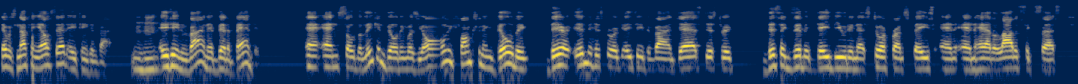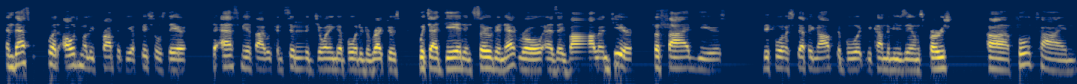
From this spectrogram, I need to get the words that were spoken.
there was nothing else at 18th and Vine. Mm-hmm. 18th and Vine had been abandoned. And, and, so the Lincoln building was the only functioning building there in the historic 18th and Vine Jazz District. This exhibit debuted in that storefront space and, and had a lot of success. And that's what ultimately prompted the officials there to ask me if I would consider joining their board of directors, which I did and served in that role as a volunteer for five years before stepping off the board to become the museum's first uh, full-time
